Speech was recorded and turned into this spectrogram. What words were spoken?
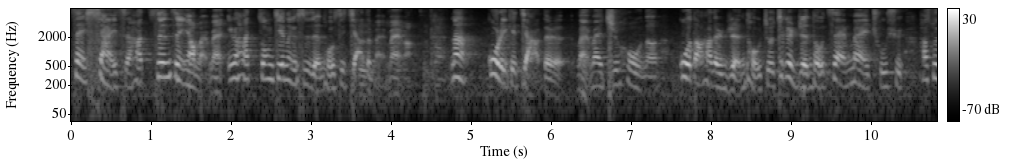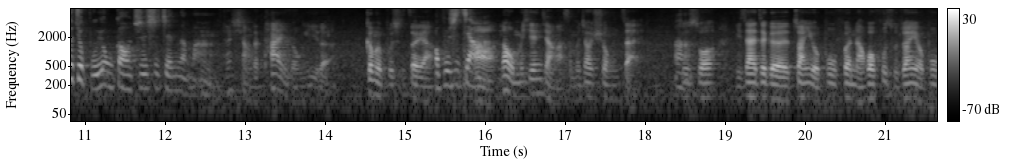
再下一次他真正要买卖，因为他中间那个是人头是假的买卖嘛。那过了一个假的买卖之后呢，过到他的人头之后，这个人头再卖出去，他说就不用告知，是真的吗？嗯，他想的太容易了。根本不是这样哦，不是这样啊。那我们先讲啊，什么叫凶宅？就是说你在这个专有部分啊，或附属专有部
